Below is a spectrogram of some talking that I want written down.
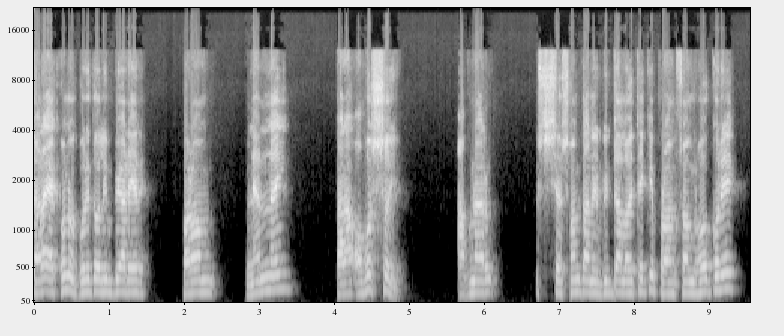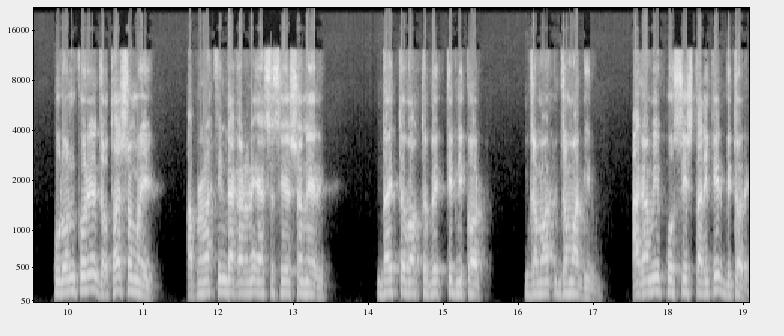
যারা এখনও গণিত অলিম্পিয়াডের ফর্ম নেন নাই, তারা অবশ্যই আপনার সন্তানের বিদ্যালয় থেকে ফর্ম সংগ্রহ করে, পূরণ করে যথাসময়ে আপনারা কিন্ডার গার্ডেন অ্যাসোসিয়েশনের দায়িত্বপ্রাপ্ত ব্যক্তির নিকট জমা জমা দিন আগামী পঁচিশ তারিখের ভিতরে।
